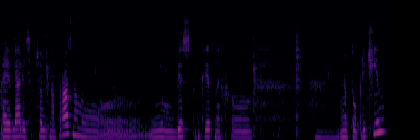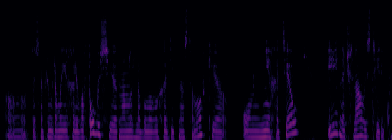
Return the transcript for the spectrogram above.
проявлялись абсолютно по-разному, э, без конкретных э, то причин. А, То есть, например, мы ехали в автобусе, нам нужно было выходить на остановке, он не хотел и начинал истерику.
